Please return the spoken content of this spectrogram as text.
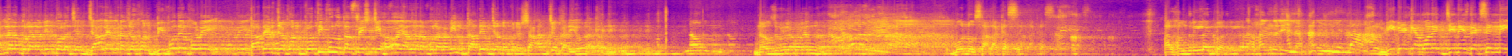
আল্লাহ রাব্বুল আলামিন বলেছেন জালেমরা যখন বিপদে পড়ে তাদের যখন প্রতিকূলতা সৃষ্টি হয় আল্লাহ রাব্বুল আলামিন তাদের জন্য কোনো সাহায্যকারীও রাখেন নাউজুবিল্লাহ। বলেন না। মনু সালাক আছে আলহামদুলিল্লাহ কর। আলহামদুলিল্লাহ। বিবেক এমন এক জিনিস দেখছেন নি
